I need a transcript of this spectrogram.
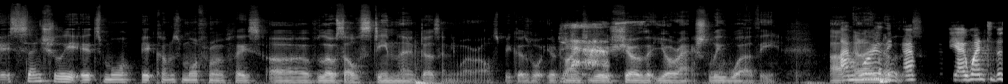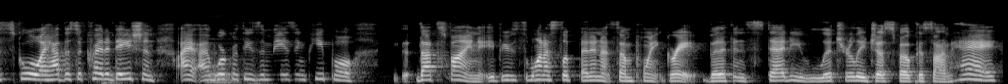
Essentially it's more it comes more from a place of low self-esteem than it does anywhere else because what you're trying yes. to do is show that you're actually worthy. Uh, i'm worthy. I, I'm worthy. I went to the school. I have this accreditation. I, I work with these amazing people. That's fine. If you want to slip that in at some point great. But if instead you literally just focus on hey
